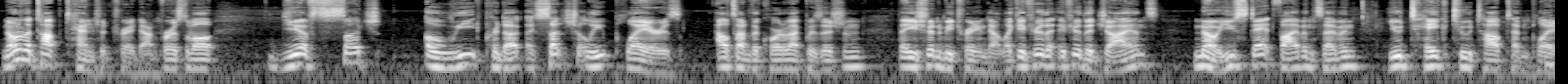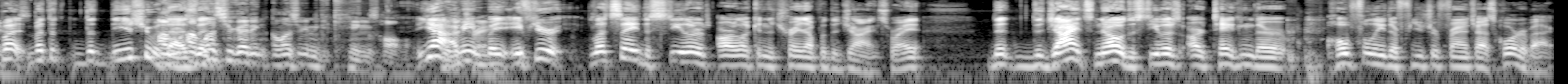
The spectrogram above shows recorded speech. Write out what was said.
No one in the top ten should trade down. First of all, you have such elite product, like such elite players outside of the quarterback position that you shouldn't be trading down. Like if you're the if you're the Giants, no, you stay at five and seven. You take two top ten players. But but the, the, the issue with Un- that is unless that, you're getting unless you're getting Kings Hall. yeah, I mean, trade. but if you're let's say the Steelers are looking to trade up with the Giants, right? The the Giants know the Steelers are taking their hopefully their future franchise quarterback.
